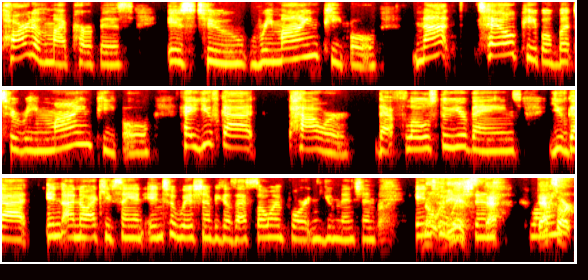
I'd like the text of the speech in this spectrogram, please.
part of my purpose is to remind people, not tell people, but to remind people, hey, you've got power that flows through your veins. You've got, in, I know I keep saying intuition because that's so important. You mentioned right. intuition. No, that, that's our,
